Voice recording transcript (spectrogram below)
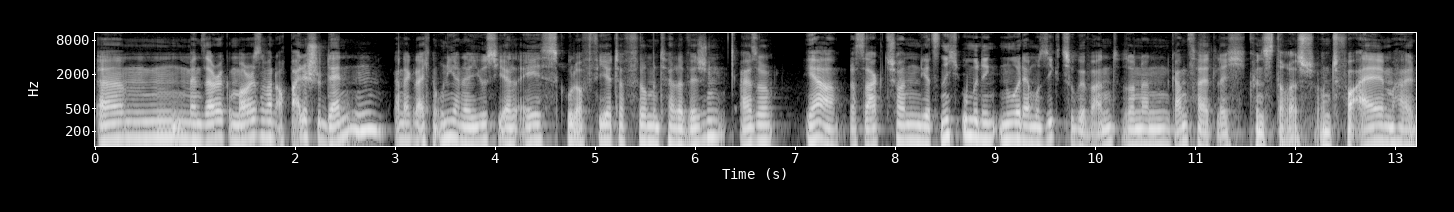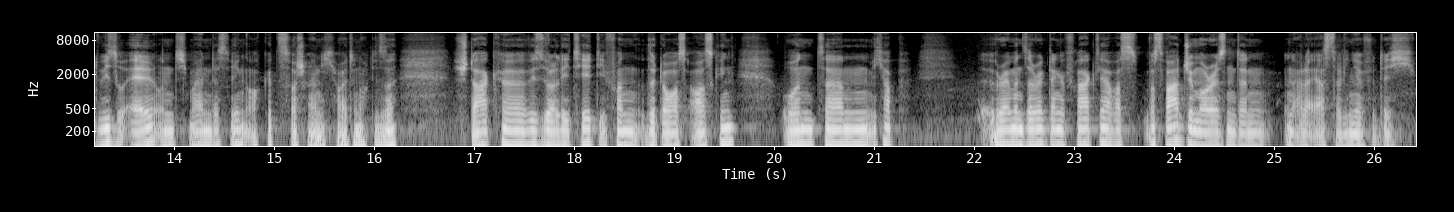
Ähm, Manzarek und Morrison waren auch beide Studenten an der gleichen Uni, an der UCLA School of Theatre, Film and Television. Also ja, das sagt schon jetzt nicht unbedingt nur der Musik zugewandt, sondern ganzheitlich künstlerisch und vor allem halt visuell. Und ich meine, deswegen auch gibt's wahrscheinlich heute noch diese starke Visualität, die von The Doors ausging. Und ähm, ich habe Raymond Zarek dann gefragt, ja, was, was war Jim Morrison denn in allererster Linie für dich?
